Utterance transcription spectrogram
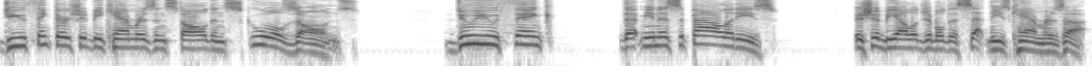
Do you think there should be cameras installed in school zones? Do you think that municipalities should be eligible to set these cameras up?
